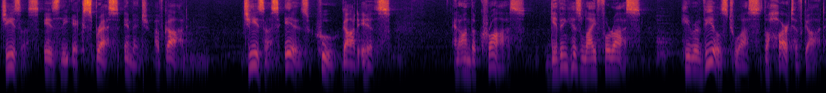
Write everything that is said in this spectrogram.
Jesus is the express image of God. Jesus is who God is. And on the cross, giving his life for us, he reveals to us the heart of God.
